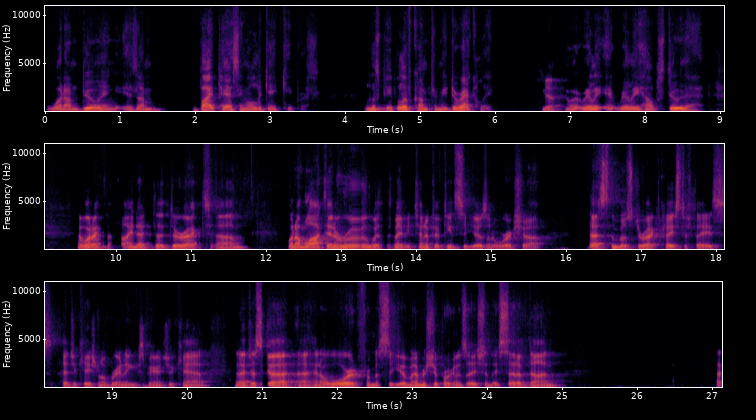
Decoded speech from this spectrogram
what I'm doing is I'm bypassing all the gatekeepers because mm people have come to me directly. Yeah. So it really, it really helps do that. And what I find that the direct, um, when I'm locked in a room with maybe 10 or 15 CEOs in a workshop, that's the most direct face-to-face educational branding experience you can. And I just got uh, an award from a CEO membership organization. They said I've done uh,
